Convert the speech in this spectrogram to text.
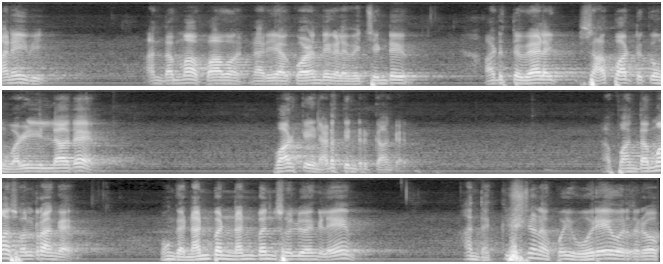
மனைவி அந்த அம்மா பாவம் நிறையா குழந்தைகளை வச்சுட்டு அடுத்த வேலை சாப்பாட்டுக்கும் வழி இல்லாத வாழ்க்கை நடத்தின்னு இருக்காங்க. அப்போ அந்த அம்மா சொல்கிறாங்க உங்கள் நண்பன் நண்பன் சொல்லுவேங்களே அந்த கிருஷ்ணனை போய் ஒரே ஒரு தடவை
